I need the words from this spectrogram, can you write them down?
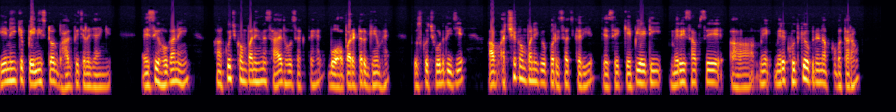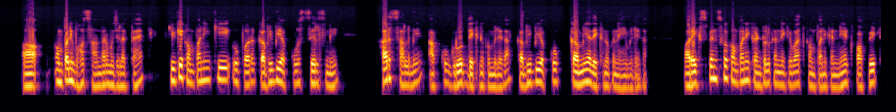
ये नहीं कि पेनी स्टॉक भागते चले जाएँगे। ऐसे होगा नहीं। हाँ कुछ कंपनीज़ में शायद हो सकते हैं। वो ऑपरेटर गेम है तो उसको छोड़ दीजिए। आप अच्छे कंपनी के ऊपर रिसर्च करिए। जैसे के मेरे हिसाब से आ, मैं मेरे खुद के ओपिनियन आपको बता रहा हूँ। कंपनी बहुत शानदार मुझे लगता है क्योंकि कंपनी के ऊपर कभी भी आपको सेल्स में हर साल में आपको ग्रोथ देखने को मिलेगा। कभी भी आपको कमियाँ देखने को नहीं मिलेगा। और एक्सपेंस को कंपनी कंट्रोल करने के बाद कंपनी का नेट प्रॉफिट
